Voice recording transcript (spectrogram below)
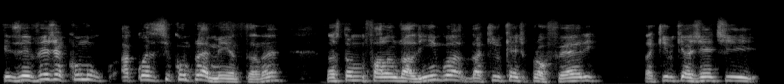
Quer dizer, veja como a coisa se complementa, né? Nós estamos falando da língua, daquilo que a gente profere, daquilo que a gente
